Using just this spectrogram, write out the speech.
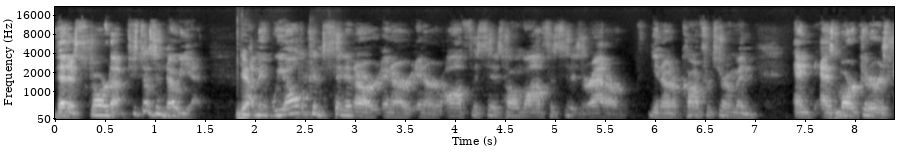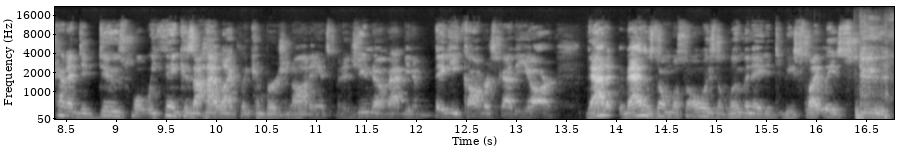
that a startup just doesn't know yet. Yeah. I mean, we all can sit in our in our in our offices, home offices, or at our you know our conference room, and and as marketers, kind of deduce what we think is a high likely conversion audience. But as you know, Matt, being a big e-commerce guy that you are, that that is almost always illuminated to be slightly skewed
